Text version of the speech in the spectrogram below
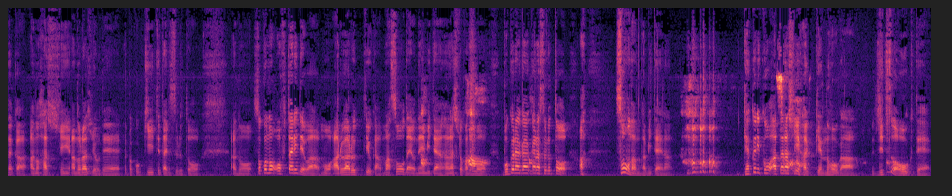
なんかあの発信あのラジオでやっぱこう聞いてたりするとあのそこのお二人ではもうあるあるっていうかまあそうだよねみたいな話とかでも僕ら側からするとあそうなんだみたいな。逆にこう新しい発見の方が実は多くて。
